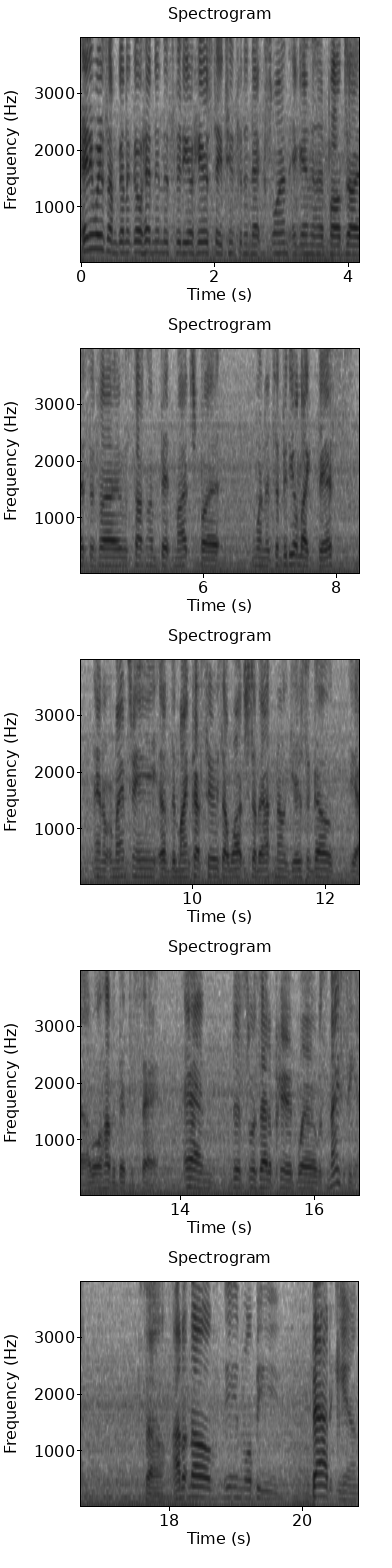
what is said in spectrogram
anyways, I'm gonna go ahead and end this video here. Stay tuned for the next one. Again, I apologize if I was talking a bit much, but when it's a video like this, and it reminds me of the Minecraft series I watched of Aphmau years ago, yeah, I will have a bit to say. And this was at a period where it was nice Ian. So, I don't know if Ian will be bad Ian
